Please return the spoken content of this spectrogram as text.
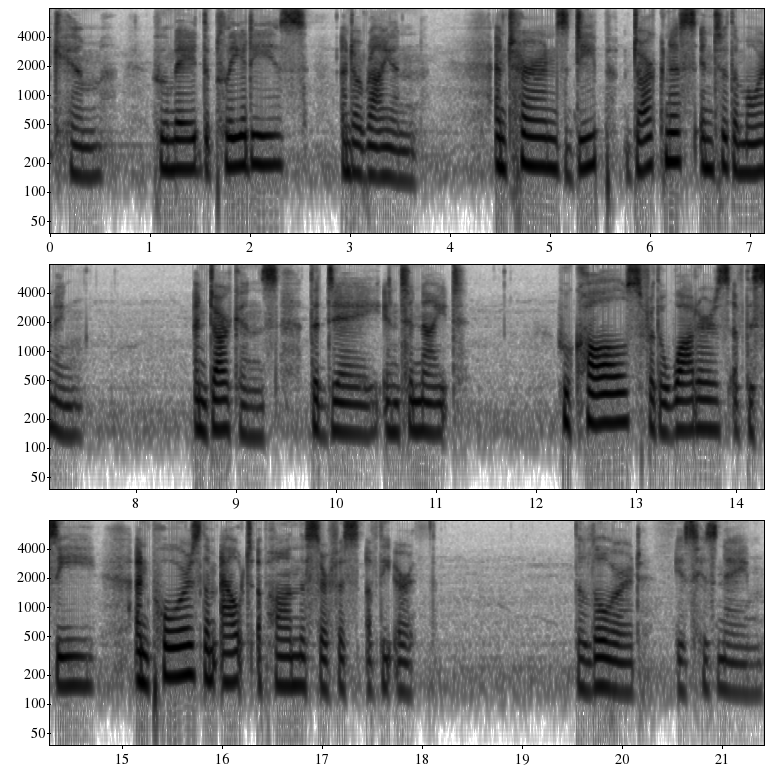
Seek him who made the Pleiades and Orion, and turns deep darkness into the morning, and darkens the day into night, who calls for the waters of the sea and pours them out upon the surface of the earth. The Lord is his name.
